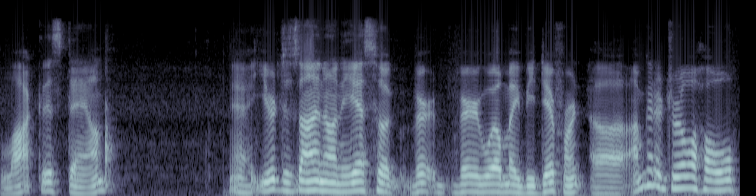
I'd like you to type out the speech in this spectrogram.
lock this down. Now, your design on the S-hook very, very well may be different. Uh, I'm going to drill a hole.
